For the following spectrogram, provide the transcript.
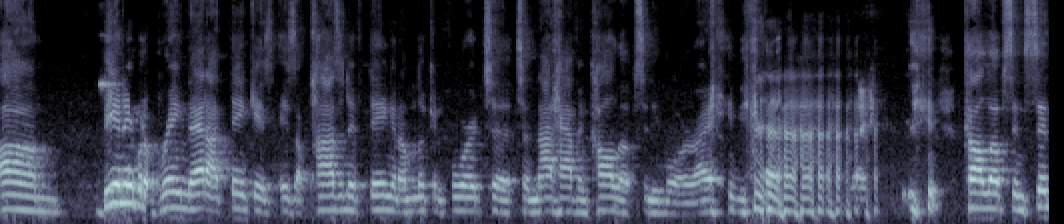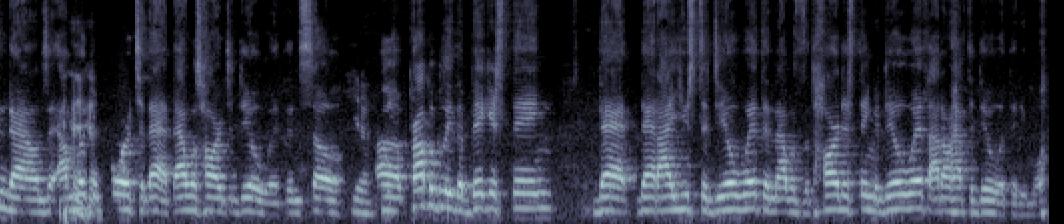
um, being able to bring that, I think, is is a positive thing, and I'm looking forward to to not having call ups anymore, right? call ups and send downs. I'm looking forward to that. That was hard to deal with, and so yeah. uh, probably the biggest thing that that I used to deal with, and that was the hardest thing to deal with. I don't have to deal with anymore.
